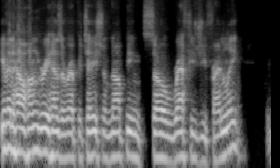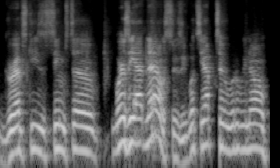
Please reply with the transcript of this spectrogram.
Given how Hungary has a reputation of not being so refugee friendly, Gruevski seems to. Where's he at now, Susie? What's he up to? What do we know?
